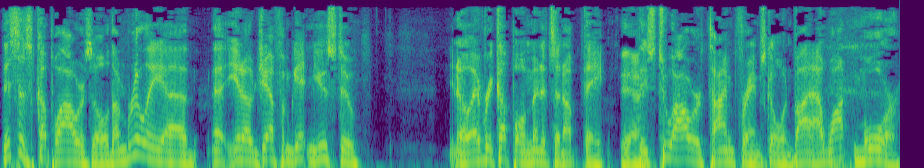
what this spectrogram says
This is a couple hours old. I'm really, uh, uh, you know, Jeff, I'm getting used to, you know, every couple of minutes an update. Yeah. These two hour time frames going by. I want more.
